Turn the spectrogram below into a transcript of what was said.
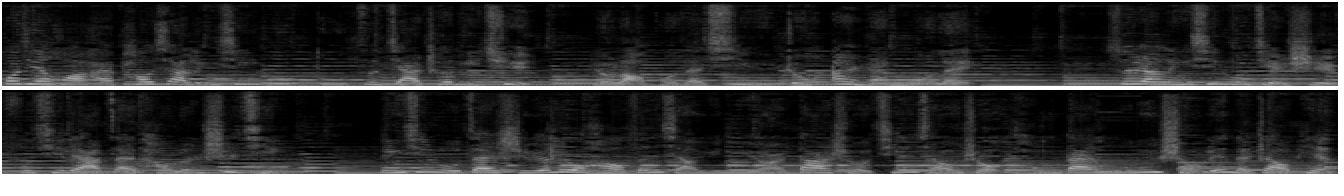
霍建华还抛下林心如独自驾车离去，留老婆在细雨中黯然抹泪。虽然林心如解释夫妻俩在讨论事情，林心如在十月六号分享与女儿大手牵小手同戴母女手链的照片，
